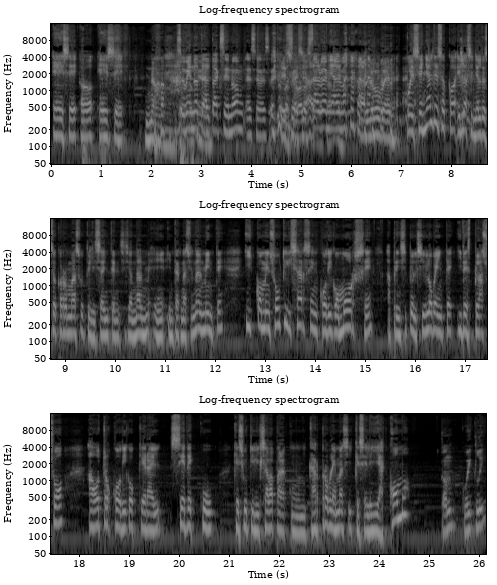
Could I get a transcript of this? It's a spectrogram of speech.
S O S no. Subiéndote al taxi, ¿no? Eso es. Eso es. Salve mi alma. Al Uber. Pues señal de socorro es la señal de socorro más utilizada eh, internacionalmente y comenzó a utilizarse en código Morse a principios del siglo XX y desplazó a otro código que era el CDQ que se utilizaba para comunicar problemas y que se leía como Come quickly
